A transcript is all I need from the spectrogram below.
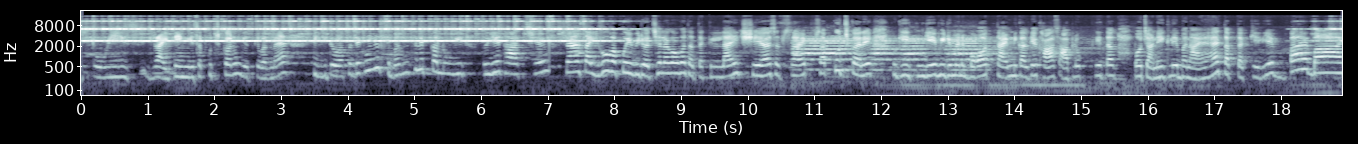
स्टोरीज राइटिंग ये सब कुछ करूँगी, उसके बाद मैं टीवी थोड़ा सा देखूँगी, उसके बाद मैं स्लिप कर लूँगी। तो ये था अच्छे फ्रेंड्स आई होप आपको ये वीडियो अच्छा लगा होगा। तब तक लाइक शेयर सब्सक्राइब सब कुछ करें, क्योंकि ये वीडियो मैंने बहुत टाइम निकाल के खास आप लोग के तक पहुँचाने के लिए बनाया है। तब तक के लिए bye bye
